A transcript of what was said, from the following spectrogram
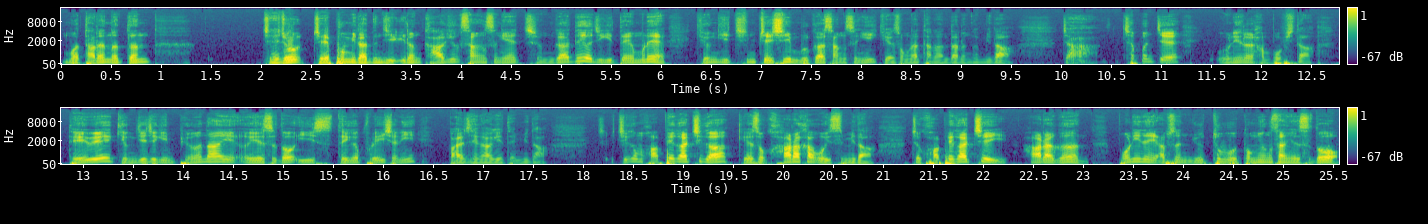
뭐 다른 어떤 제조 제품이라든지 이런 가격 상승에 증가되어지기 때문에 경기 침체 시 물가 상승이 계속 나타난다는 겁니다. 자, 첫 번째 원인을 한번 봅시다. 대외 경제적인 변화에 의해서도 이 스태그플레이션이 발생하게 됩니다. 지금 화폐 가치가 계속 하락하고 있습니다. 즉 화폐 가치의 하락은 본인의 앞선 유튜브 동영상에서도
